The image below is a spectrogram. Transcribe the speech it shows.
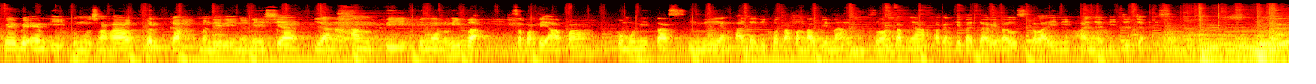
PBMI, pengusaha berkah mandiri Indonesia yang anti dengan riba. Seperti apa komunitas ini yang ada di Kota Pangkal Pinang? Selengkapnya akan kita cari tahu setelah ini hanya di Jejak Islam.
